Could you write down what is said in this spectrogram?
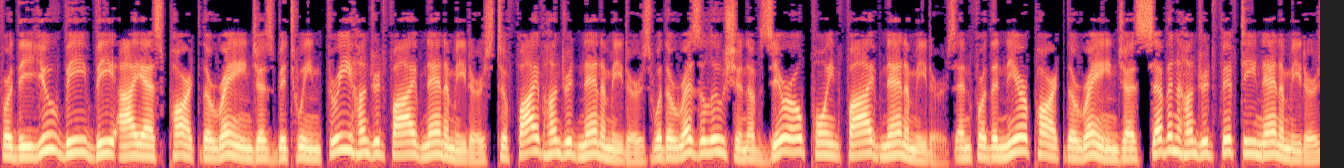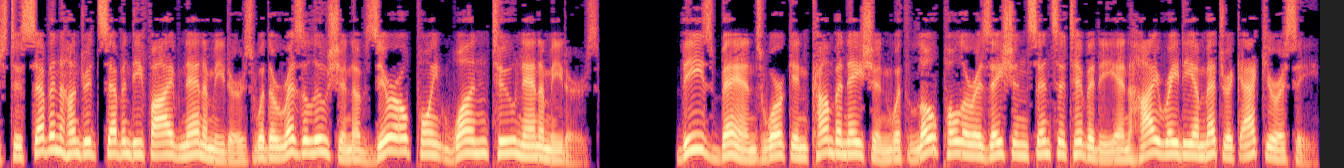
For the UV-VIS part the range is between 305 nanometers to 500 nanometers with a resolution of 0.5 nanometers and for the near part the range is 750 nanometers to 775 nanometers with a resolution of 0.12 nanometers. These bands work in combination with low polarization sensitivity and high radiometric accuracy.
